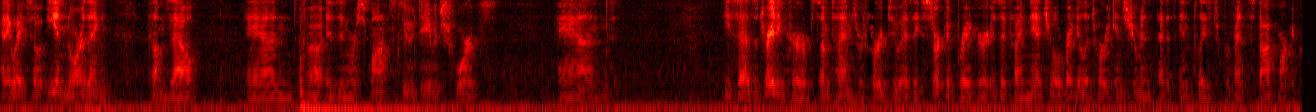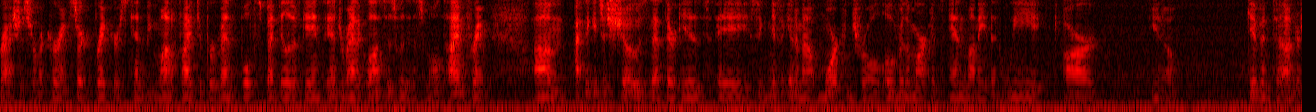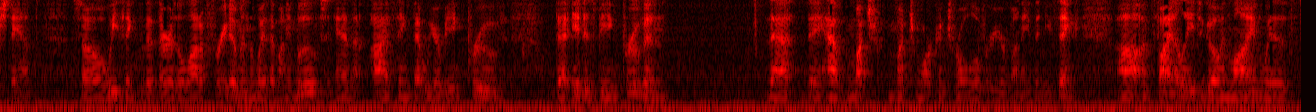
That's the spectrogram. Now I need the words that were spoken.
Anyway, so Ian Northing comes out and uh, is in response to David Schwartz, and he says a trading curb, sometimes referred to as a circuit breaker, is a financial regulatory instrument that is in place to prevent stock market crashes from occurring. Circuit breakers can be modified to prevent both speculative gains and dramatic losses within a small time frame. Um, I think it just shows that there is a significant amount more control over the markets and money than we are, you know, given to understand. So we think that there is a lot of freedom in the way that money moves, and I think that we are being proved that it is being proven that they have much, much more control over your money than you think. Uh, and finally, to go in line with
